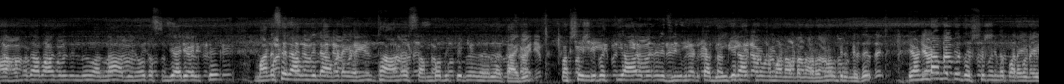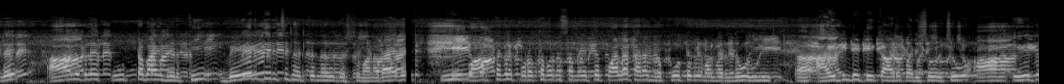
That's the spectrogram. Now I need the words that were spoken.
അഹമ്മദാബാദിൽ നിന്ന് വന്ന വിനോദസഞ്ചാരികൾക്ക് മനസ്സിലാവുന്നില്ല അവിടെ എന്താണ് സംഭവിക്കുന്നത് എന്നുള്ള കാര്യം. പക്ഷേ ഇരുപത്തിയാറ് പേരുടെ ജീവനെടുത്ത ഭീകരാക്രമണമാണ് അവിടെ നടന്നുകൊണ്ടിരുന്നത്. രണ്ടാമത്തെ ദൃശ്യം എന്ന് പറയുന്നത് ആളുകളെ കൂട്ടമായി നിർത്തി വേർതിരിച്ച് നിർത്തുന്ന ഒരു ദൃശ്യമാണ്. അതായത് ഈ വാർത്തകൾ പുറത്തു വന്ന സമയത്ത് പലതരം റിപ്പോർട്ടുകൾ വന്നിരുന്നു. ഈ ഐഡന്റിറ്റി കാർഡ് പരിശോധിച്ചു. ആ ഏത്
